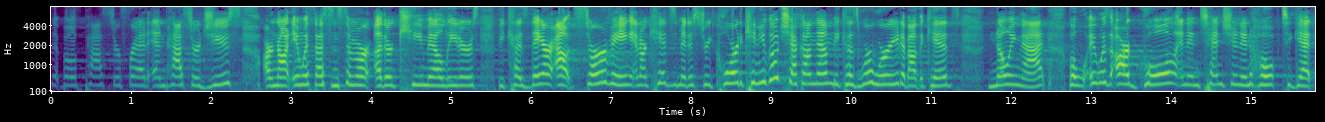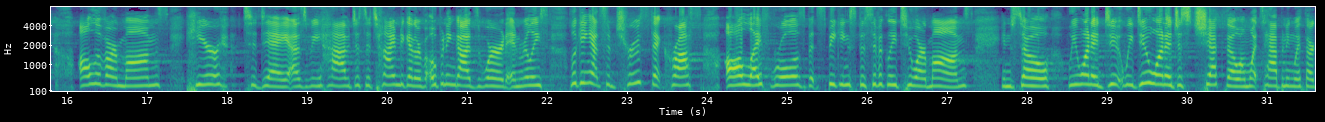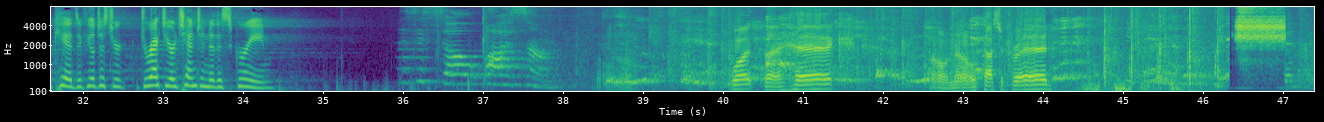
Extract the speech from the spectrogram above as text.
that both Pastor Fred and Pastor Juice are not in with us and some of our other key male leaders because they are out serving in our kids' ministry. Cord, can you go check on them because we're worried about the kids, knowing that. But it was our goal and intention and hope to get all of our moms here today as we have just a time together of opening God's Word and really looking at some truths that cross all life roles, but speaking specifically to our moms. And so we want to do, we do want to just check though on what's happening with our kids. If you'll just your, direct your attention to the screen. This is so awesome. What the heck? Oh no, Pastor Fred.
